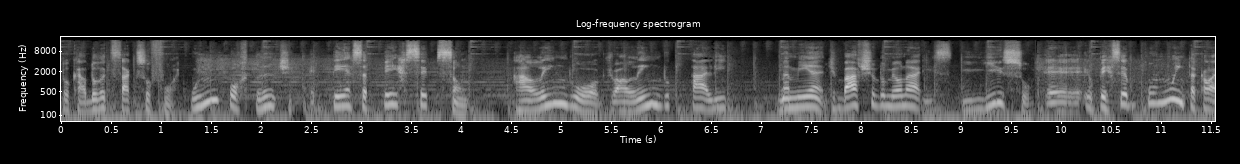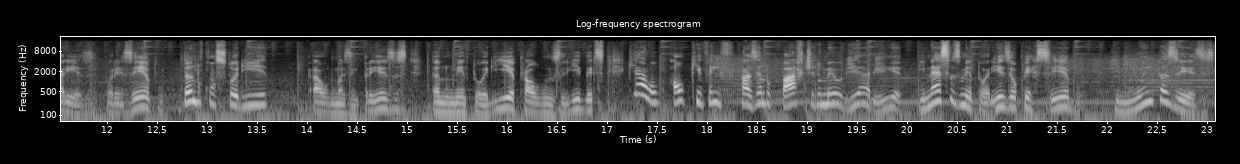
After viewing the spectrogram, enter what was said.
tocador de saxofone. O importante é ter essa percepção, além do óbvio, além do que está ali na minha, debaixo do meu nariz. E isso é, eu percebo com muita clareza. Por exemplo, dando consultoria para algumas empresas, dando mentoria para alguns líderes, que é algo, algo que vem fazendo parte do meu dia a dia. E nessas mentorias eu percebo que muitas vezes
